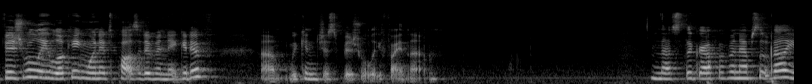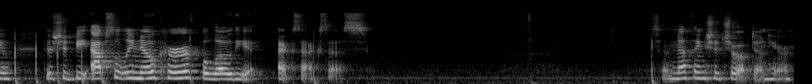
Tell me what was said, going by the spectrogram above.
visually looking when it's positive and negative, um, we can just visually find them. And that's the graph of an absolute value. There should be absolutely no curve below the x-axis. So nothing should show up down here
